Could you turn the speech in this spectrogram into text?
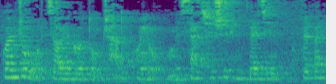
关注我，交一个懂茶的朋友。我们下期视频再见，拜拜。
